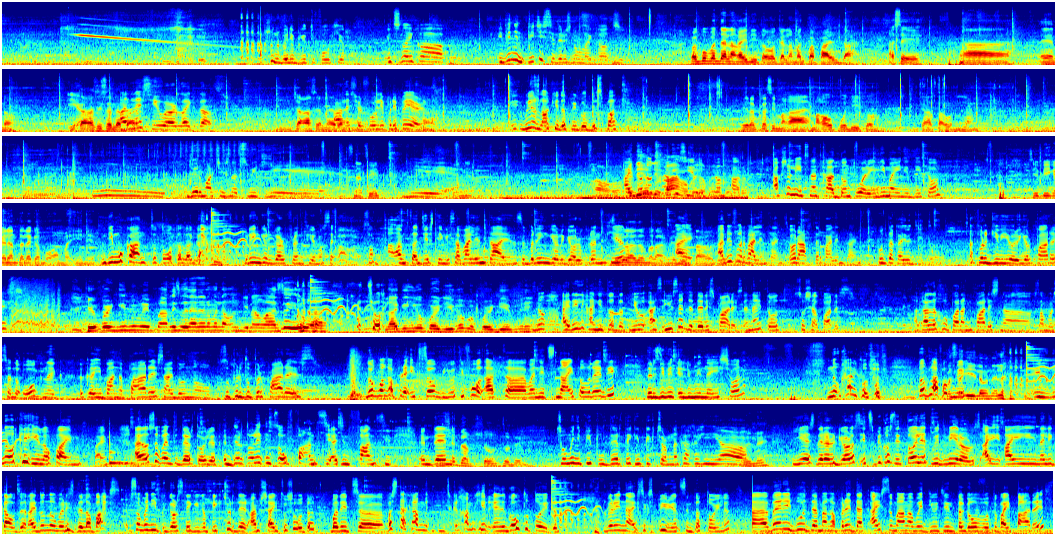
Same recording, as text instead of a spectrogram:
Actually, very beautiful here. It's like, uh, even in BGC, there is no like that. Pag pupunta lang kayo dito, huwag ka lang magpapalda. Kasi, ah, ayan o. Kita kasi sa labas. Unless you are like that. Mm, Tsaka kasi meron. Unless you're fully prepared. Ah. We- are lucky that we got the spot. Hirap kasi maka, makaupo dito. Kataon lang. Ooh, their matcha is not sweet. Yeah. It's not sweet? Yeah. Oo. I do not have ah, a okay, syrup, okay, don't okay. have. Actually, it's not hot, don't worry. Hindi mainit dito. Si Bika lang talaga mukhang mainit. Hindi mo kan, totoo talaga. bring your girlfriend here. Masay, oh, so, I'm suggesting sa Valentine's, bring your girlfriend here. Sigurado marami Ay, din tao ah, dito. before Valentine's or after Valentine's. Punta kayo dito. I forgive your, your pares. You forgive me, my pares. Wala na naman akong ginawa sa'yo ah. Joke. Laging you forgive me, but forgive me. No, I really kind of thought that you, as you said that there is Paris, and I thought social Paris. Akala ko parang Paris na somewhere sa loob, like kakaiba na Paris, I don't know. Super duper Paris. Look mga pre, it's so beautiful at uh, when it's night already. There's even illumination. No, kami ko, don't, don't laugh at Basta me. ilaw na lang. No, okay, ilaw, fine, fine. I also went to their toilet, and their toilet is so fancy, as in fancy. And You then, should have shown to them. so many people there taking picture. I'm nakakahiya. Really? Yes, there are girls. It's because the toilet with mirrors. I I naligaw there. I don't know where is the labas. So many girls taking a picture there. I'm shy to show that. But it's uh, basta come come here and go to toilet. Very nice experience in the toilet. Uh, very good uh, mga pre that I sumama with Eugene to go to buy Paris.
